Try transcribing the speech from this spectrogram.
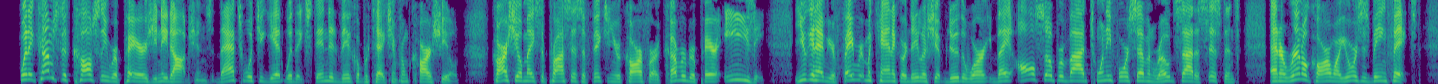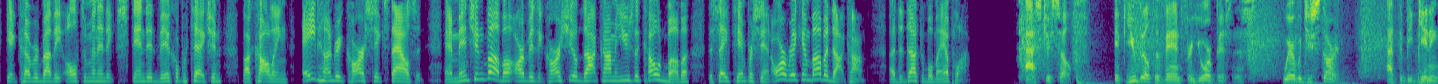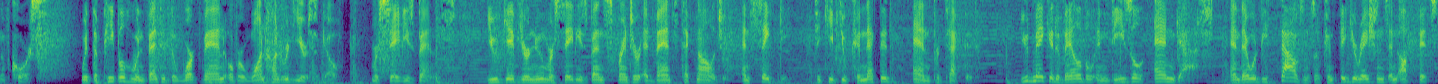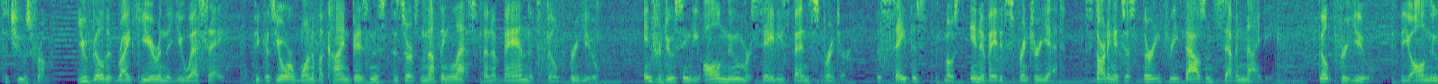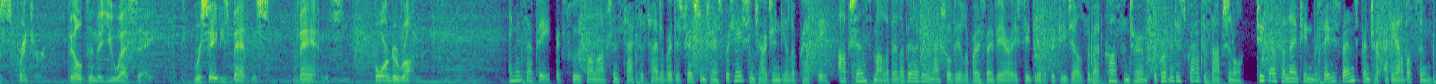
When it comes to costly repairs, you need options. That's what you get with extended vehicle protection from CarShield. CarShield makes the process of fixing your car for a covered repair easy. You can have your favorite mechanic or dealership do the work. They also provide 24/7 roadside assistance and a rental car while yours is being fixed. Get covered by the ultimate and extended vehicle protection by calling 800 car 6000 and mention Bubba or visit carshield.com and use the code Bubba to save 10% or rickandbubba.com. A deductible may apply. Ask yourself if you built a van for your business, where would you start? At the beginning, of course, with the people who invented the work van over 100 years ago Mercedes Benz. You'd give your new Mercedes Benz Sprinter advanced technology and safety to keep you connected and protected. You'd make it available in diesel and gas, and there would be thousands of configurations and upfits to choose from. You'd build it right here in the USA because your one of a kind business deserves nothing less than a van that's built for you. Introducing the all new Mercedes Benz Sprinter, the safest, most innovative Sprinter yet, starting at just 33,790. Built for you, the all new Sprinter, built in the USA. Mercedes Benz, vans, born to run. MSRP excludes all options, taxes, title, registration, transportation charge, and dealer prep fee. Options, model availability, and actual dealer price may vary. See dealer for details about costs and terms. Equipment described as optional. 2019 Mercedes-Benz Sprinter available soon.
